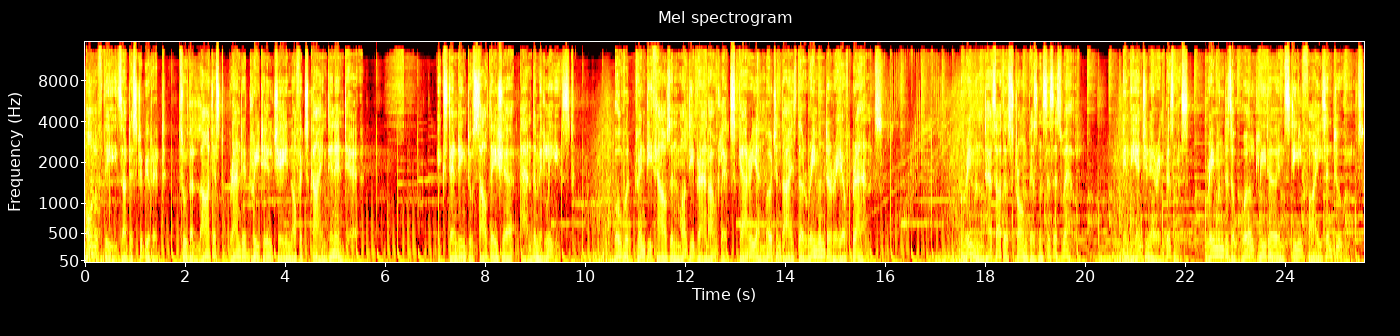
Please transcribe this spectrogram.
All of these are distributed through the largest branded retail chain of its kind in India, extending to South Asia and the Middle East. Over 20,000 multi-brand outlets carry and merchandise the Raymond array of brands. Raymond has other strong businesses as well. In the engineering business, Raymond is a world leader in steel files and tools.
